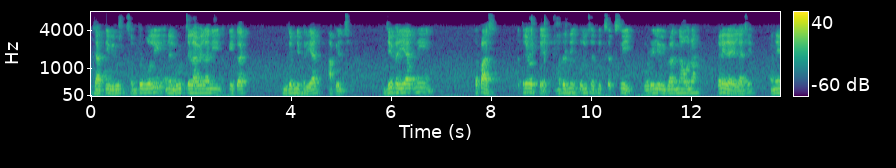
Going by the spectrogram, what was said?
જાતિ વિરુદ્ધ શબ્દો બોલી અને લૂંટ ચલાવેલાની હકીકત મુજબની ફરિયાદ આપેલ છે. જે ફરિયાદની તપાસ અત્રે વખતે મદદનીશ પોલીસ અધિક્ષક શ્રી બોડેલી વિભાગનાઓના કરી રહેલા છે અને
